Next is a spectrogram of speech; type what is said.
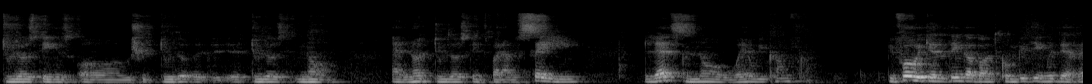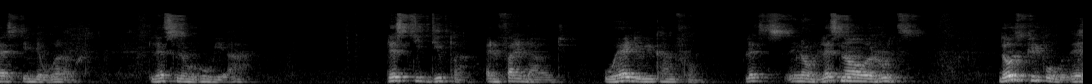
do those things or we should do, the, uh, do those, no, and not do those things. But I'm saying let's know where we come from. Before we can think about competing with the rest in the world, let's know who we are. Let's dig deeper and find out where do we come from. Let's you know, let's know our roots. Those people there,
